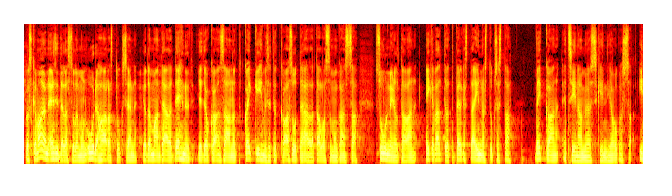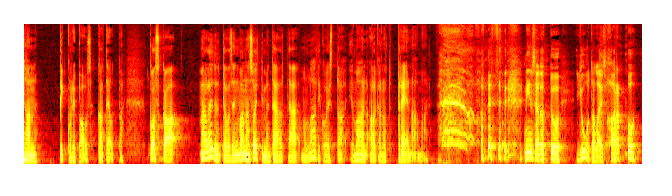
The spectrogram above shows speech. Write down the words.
koska mä aion esitellä sulle mun uuden harrastuksen, jota mä oon täällä tehnyt ja joka on saanut kaikki ihmiset, jotka asuu täällä talossa mun kanssa suunniltaan, eikä välttämättä pelkästään innostuksesta. Veikkaan, että siinä on myöskin joukossa ihan pikkuripaus kateutta, koska mä oon löytänyt tällaisen vanhan soittimen täältä mun laatikoista ja mä oon alkanut treenaamaan. niin sanottu juutalaisharppu,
